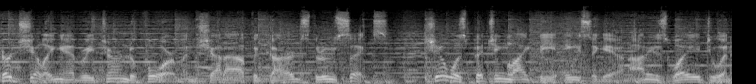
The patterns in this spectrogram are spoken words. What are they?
Curt Schilling had returned to form and shut out the Cards through six. Schill was pitching like the ace again on his way to an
